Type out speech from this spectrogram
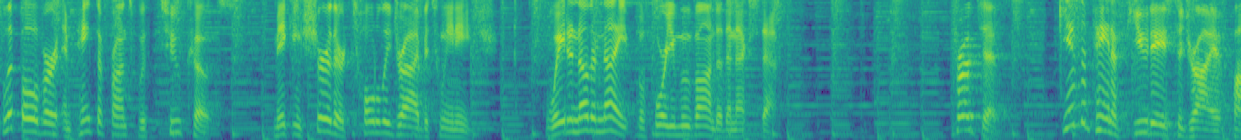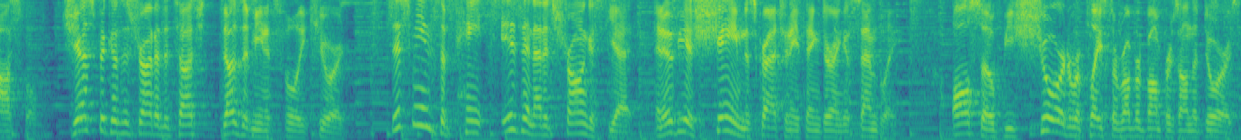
Flip over and paint the fronts with two coats, making sure they're totally dry between each. Wait another night before you move on to the next step. Pro tip, give the paint a few days to dry if possible. Just because it's dry to the touch doesn't mean it's fully cured. This means the paint isn't at its strongest yet, and it would be a shame to scratch anything during assembly. Also, be sure to replace the rubber bumpers on the doors.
